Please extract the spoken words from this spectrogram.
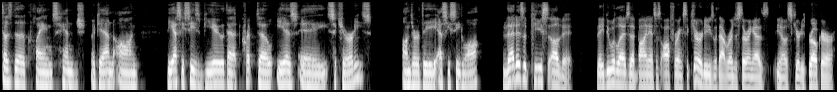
Does the claims hinge again on the SEC's view that crypto is a securities under the SEC law? That is a piece of it they do allege that Binance is offering securities without registering as, you know, a securities broker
